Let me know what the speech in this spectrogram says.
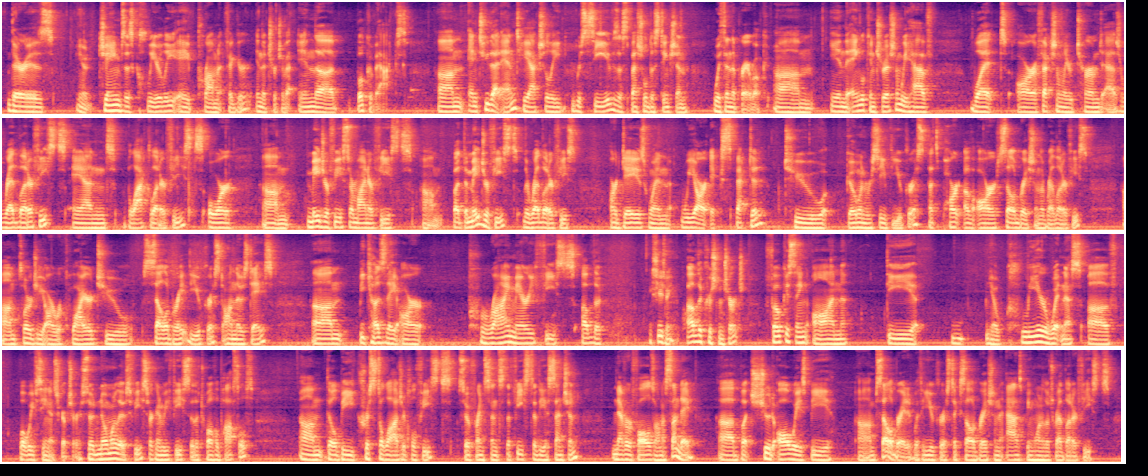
there is you know James is clearly a prominent figure in the church of in the book of Acts, um, and to that end, he actually receives a special distinction within the prayer book. Um, in the Anglican tradition, we have what are affectionately termed as red letter feasts and black letter feasts, or um, major feasts or minor feasts. Um, but the major feasts, the red letter feasts, are days when we are expected to go and receive the Eucharist. That's part of our celebration of the Red Letter Feast. Um, clergy are required to celebrate the Eucharist on those days um, because they are primary feasts of the excuse me of the Christian Church, focusing on the you know clear witness of what we've seen in Scripture. So no more of those feasts are going to be feasts of the twelve apostles. Um, there'll be Christological feasts. So, for instance, the Feast of the Ascension never falls on a Sunday, uh, but should always be um, celebrated with a Eucharistic celebration as being one of those red letter feasts.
